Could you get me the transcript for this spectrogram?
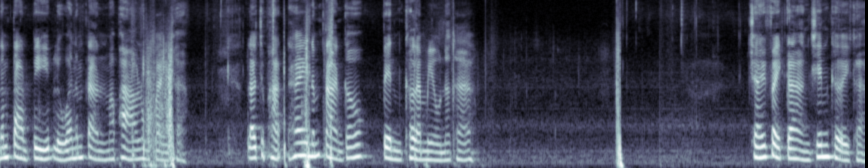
น้ำตาลปี๊บหรือว่าน้ำตาลมะพร้าวลงไปค่ะ เราจะผัดให้น้ำตาลเขาเป็นคาราเมลนะคะ ใช้ไฟกลางเช่นเคยค่ะ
